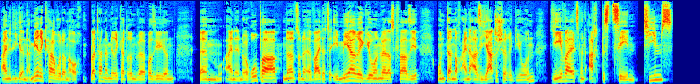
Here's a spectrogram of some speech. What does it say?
Eine Liga in Amerika, wo dann auch Lateinamerika drin wäre, Brasilien, ähm, eine in Europa, ne, so eine erweiterte EMEA-Region wäre das quasi, und dann noch eine asiatische Region, jeweils mit acht bis zehn Teams,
